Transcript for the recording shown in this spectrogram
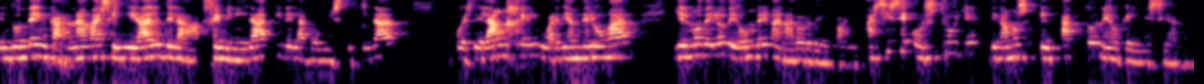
en donde encarnaba ese ideal de la feminidad y de la domesticidad pues del ángel, guardián del hogar, y el modelo de hombre ganador del pan. Así se construye, digamos, el pacto neokeynesiano.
